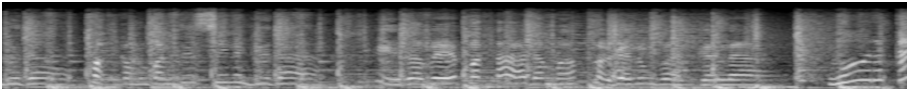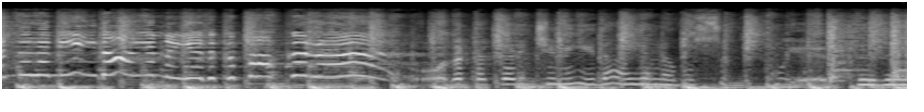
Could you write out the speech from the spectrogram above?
குலுங்குதா பக்கம் வந்து சினுங்குதா? இரவே பத்தாதம்மா பகலும் பார்க்கலாம் ஒரு கண்ணுல நீதான் என்ன எதுக்கு பாக்குற உதட்ட கடிச்சு நீதான் என்ன உசுப்பு ஏத்துற?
